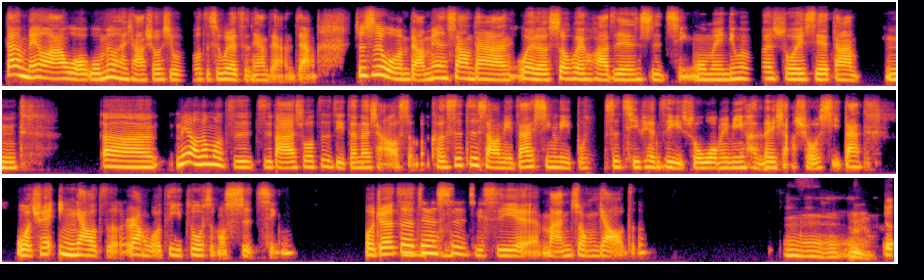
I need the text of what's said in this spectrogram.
但没有啊，我我没有很想休息，我只是为了怎样怎样怎样。就是我们表面上当然为了社会化这件事情，我们一定会会说一些，当然，嗯，呃，没有那么直直白说自己真的想要什么，可是至少你在心里不是欺骗自己，说我明明很累想休息，但我却硬要着让我自己做什么事情。我觉得这件事其实也蛮重要的。嗯嗯嗯嗯嗯，就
